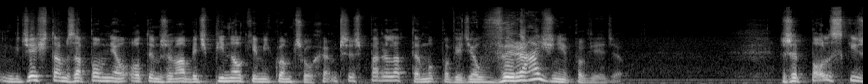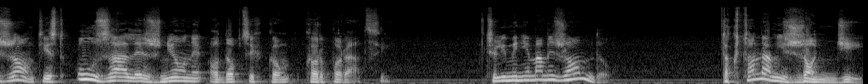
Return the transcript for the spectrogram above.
gdzieś tam zapomniał o tym, że ma być Pinokiem i kłamczuchem. Przecież parę lat temu powiedział, wyraźnie powiedział, że polski rząd jest uzależniony od obcych korporacji. Czyli my nie mamy rządu to kto nami rządzi?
